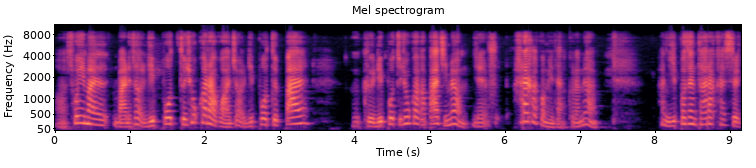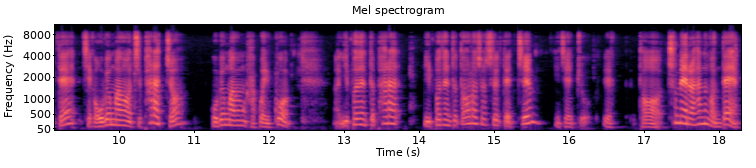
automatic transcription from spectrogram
어, 소위 말, 말해서 리포트 효과라고 하죠. 리포트 빨, 그, 그 리포트 효과가 빠지면 이제 후- 하락할 겁니다. 그러면 한 2% 하락했을 때 제가 500만 원어치 팔았죠. 500만 원 갖고 있고 어, 2% 팔아 2% 떨어졌을 때쯤 이제 좀더 추매를 하는 건데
